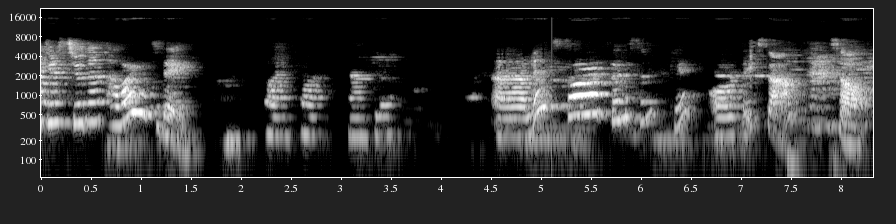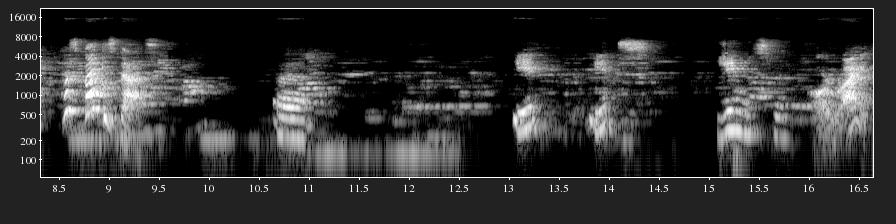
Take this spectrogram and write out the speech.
my dear student. How are you today? Fine, fine. And you? Uh, let's start the lesson, okay, or the exam. So, whose bank is that? Uh, it, it's Jenny's bank. All right.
